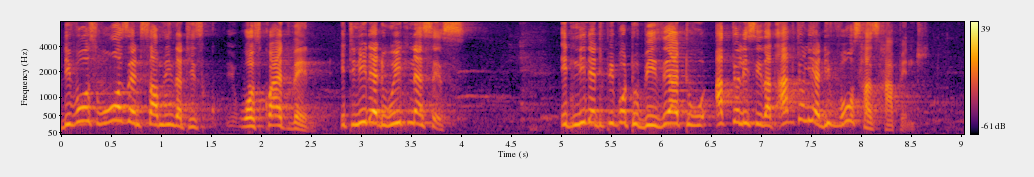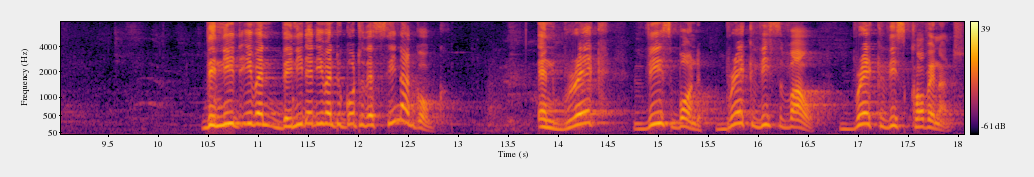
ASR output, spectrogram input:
Divorce wasn't something that is, was quiet then. It needed witnesses. It needed people to be there to actually see that actually a divorce has happened. They, need even, they needed even to go to the synagogue and break this bond, break this vow, break this covenant.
